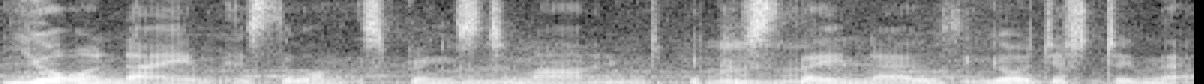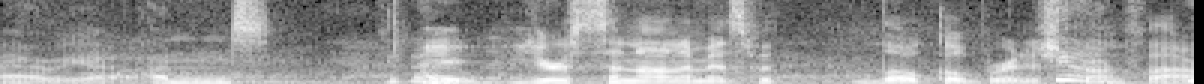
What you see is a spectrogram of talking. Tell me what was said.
your name is the one that springs to mind because Mm-hmm. they know that you're just doing the area. And, you know, You- You're synonymous with local British grown flowers.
